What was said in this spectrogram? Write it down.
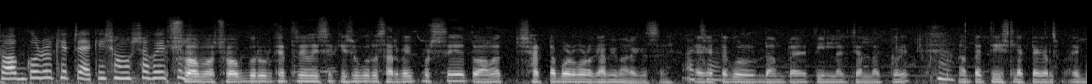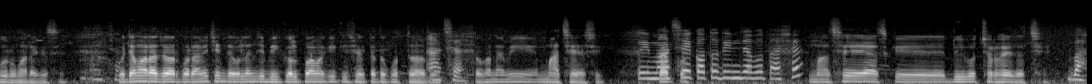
সব গরুর ক্ষেত্রে একই সমস্যা হয়েছে সব সব গরুর ক্ষেত্রে হয়েছে কিছু গরু সার্ভাইভ করছে তো আমার সাতটা বড় বড় গাভী মারা গেছে। এক আচ্ছা। একটা গরুর দাম প্রায় তিন লাখ চার লাখ করে আর প্রায় তিরিশ লাখ টাকার এক গরু মারা গেছে। আচ্ছা। ওইটা মারা যাওয়ার পর আমি চিন্তা করলাম যে বিকল্প আমাকে কিছু একটা তো করতে হবে। আচ্ছা। তখন আমি মাছে আসি। তো এই মাছে কতদিন যাবত আসে? মাছে আজকে দুই বছর হয়ে যাচ্ছে। বাহ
